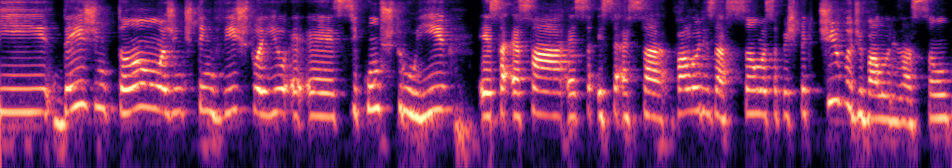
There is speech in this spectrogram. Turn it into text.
e desde então a gente tem visto aí é, é, se construir essa, essa, essa, essa, valorização, essa perspectiva de valorização,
